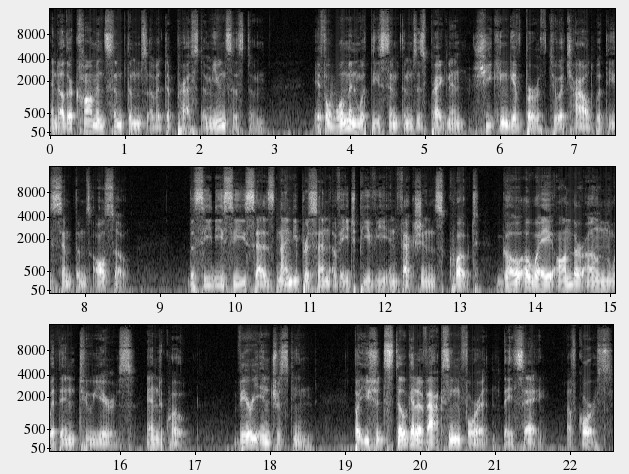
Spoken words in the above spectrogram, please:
and other common symptoms of a depressed immune system. If a woman with these symptoms is pregnant, she can give birth to a child with these symptoms also. The CDC says 90% of HPV infections, quote, go away on their own within two years, end quote. Very interesting. But you should still get a vaccine for it, they say. Of course.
